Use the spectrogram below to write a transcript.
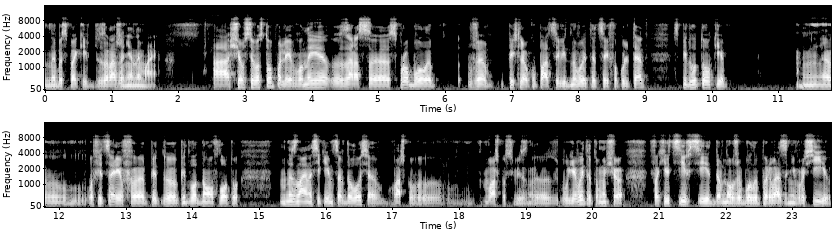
небезпеки зараження немає. А що в Севастополі, вони зараз е, спробували вже після окупації відновити цей факультет з підготовки офіцерів підводного флоту. Не знаю, наскільки їм це вдалося. Важко важко собі уявити, тому що фахівці всі давно вже були перевезені в Росію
